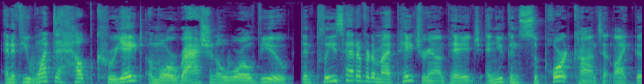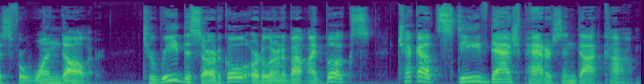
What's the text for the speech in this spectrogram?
And if you want to help create a more rational worldview, then please head over to my Patreon page and you can support content like this for $1. To read this article or to learn about my books, check out steve-patterson.com.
